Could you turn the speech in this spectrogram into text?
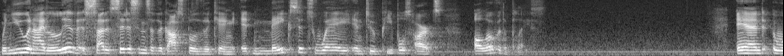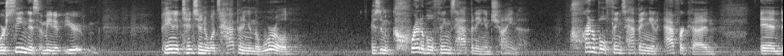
when you and I live as citizens of the gospel of the king, it makes its way into people's hearts all over the place. And we're seeing this, I mean, if you're paying attention to what's happening in the world, there's some incredible things happening in China, incredible things happening in Africa, and and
